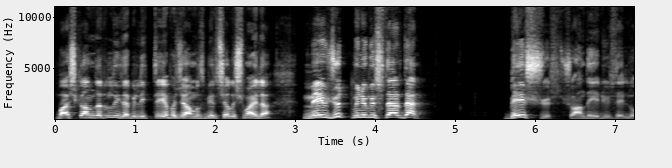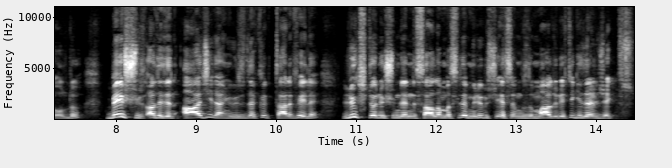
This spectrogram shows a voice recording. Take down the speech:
başkanlarıyla birlikte yapacağımız bir çalışmayla mevcut minibüslerden 500 şu anda 750 oldu. 500 adedin acilen %40 tarifiyle lüks dönüşümlerini sağlanmasıyla minibüsçü esnafımızın mağduriyeti giderilecektir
